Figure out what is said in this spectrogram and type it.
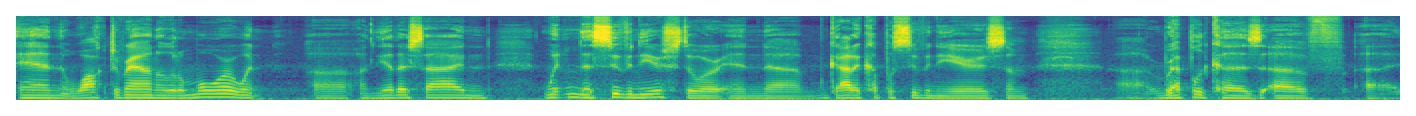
and walked around a little more, went uh, on the other side, and went in the souvenir store and um, got a couple souvenirs, some uh, replicas of uh,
